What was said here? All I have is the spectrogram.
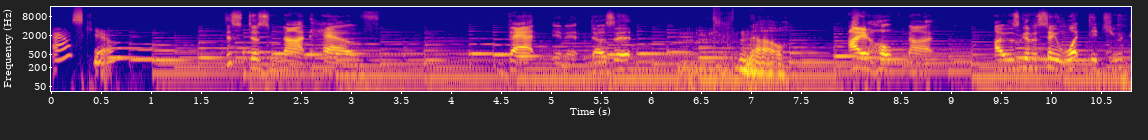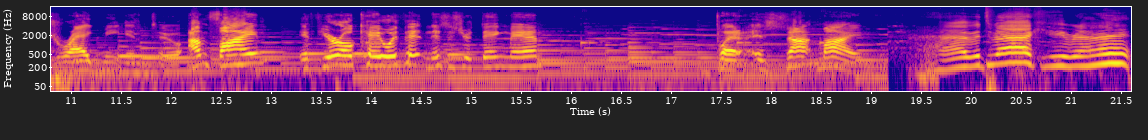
ask him. This does not have that in it, does it? No. I hope not. I was gonna say, what did you drag me into? I'm fine if you're okay with it and this is your thing, man. But it's not mine. Have it back, you right?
